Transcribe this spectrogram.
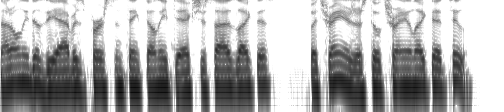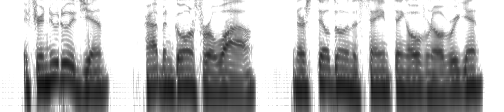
not only does the average person think they'll need to exercise like this, but trainers are still training like that too. If you're new to a gym or have been going for a while and are still doing the same thing over and over again,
